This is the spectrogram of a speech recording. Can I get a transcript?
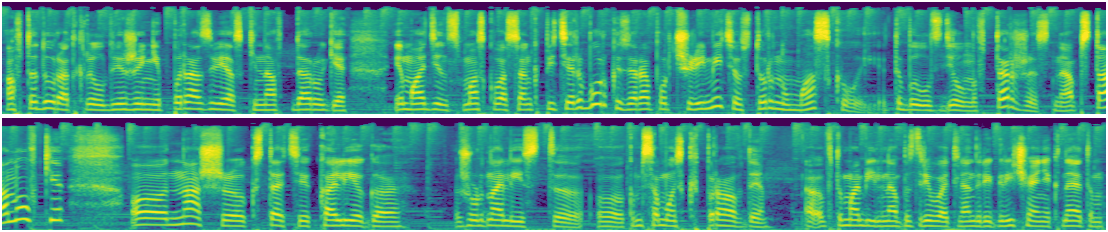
Автодор открыл движение по развязке на автодороге М11 Москва-Санкт-Петербург из аэропорта Шереметьево в сторону Москвы. Это было сделано в торжественной обстановке. Э, наш, кстати, коллега журналист «Комсомольской правды» автомобильный обозреватель Андрей Гречаник на этом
